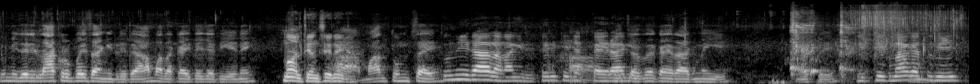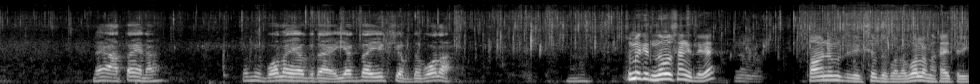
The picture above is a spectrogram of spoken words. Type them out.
तुम्ही जरी लाख रुपये सांगितले तर आम्हाला काही त्याच्यात हे नाही. माल त्यांचे नाही हा, का? माल तुमचा आहे. तुम्ही दहाला मागितली तरी हा, त्याच्यात काही राग. त्याच्यात काही राग नाहीये. असं आहे. ठीक ठीक मागा तुम्ही. नाही आता आहे ना. तुम्ही बोला एकदा एकदा एक शब्द बोला. तुम्ही किती नऊ सांगितले काय? नव्वद. पाहुण्यामध्ये एक शब्द बोला बोला ना काहीतरी.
